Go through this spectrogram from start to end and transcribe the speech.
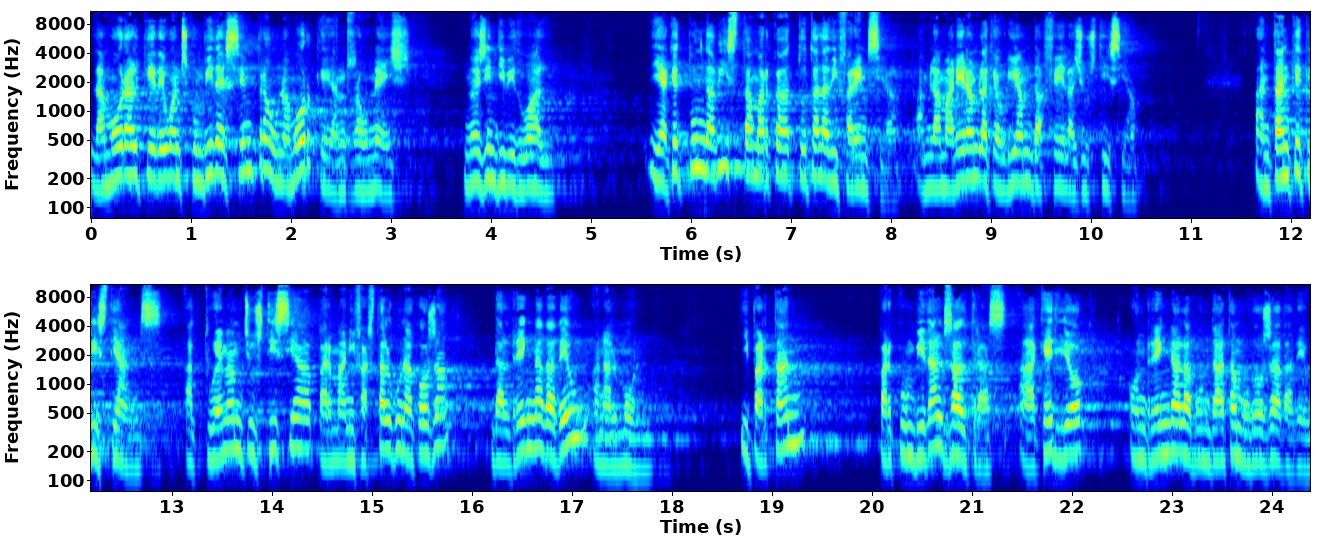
L'amor al que Déu ens convida és sempre un amor que ens reuneix, no és individual. I aquest punt de vista marca tota la diferència amb la manera amb la que hauríem de fer la justícia. En tant que cristians, actuem amb justícia per manifestar alguna cosa del regne de Déu en el món i, per tant, per convidar els altres a aquest lloc on regna la bondat amorosa de Déu.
